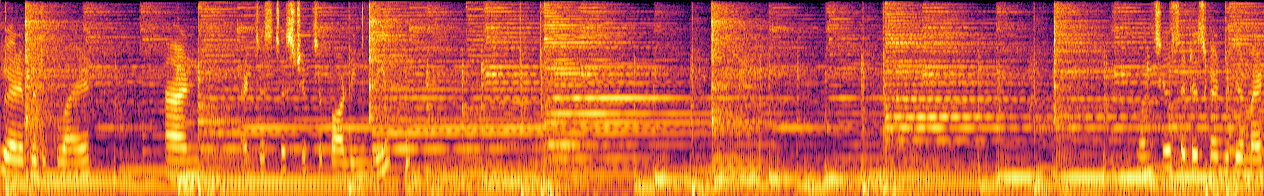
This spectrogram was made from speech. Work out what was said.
be required and adjust the strips accordingly. Once you're satisfied with your mat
